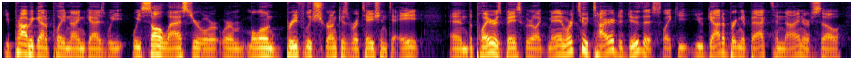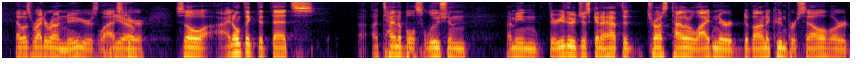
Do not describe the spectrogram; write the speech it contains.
you probably got to play nine guys. We we saw last year where, where Malone briefly shrunk his rotation to eight, and the players basically were like, "Man, we're too tired to do this. Like you you got to bring it back to nine or so." That was right around New Year's last Yeah. year. So I don't think that that's a tenable solution. I mean, they're either just going to have to trust Tyler Lydon or DeVaughn Akoon-Purcell, or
